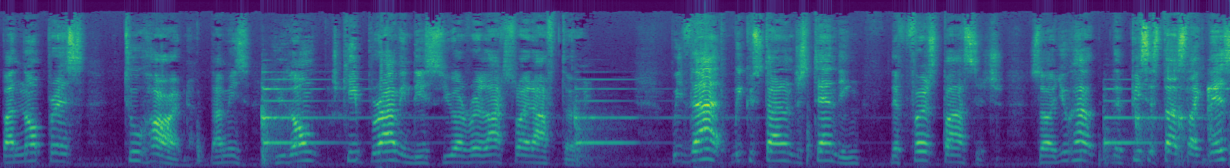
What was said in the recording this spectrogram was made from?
but not press too hard. That means you don't keep grabbing this, you are relaxed right after. With that, we could start understanding the first passage. So you have the piece starts like this.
